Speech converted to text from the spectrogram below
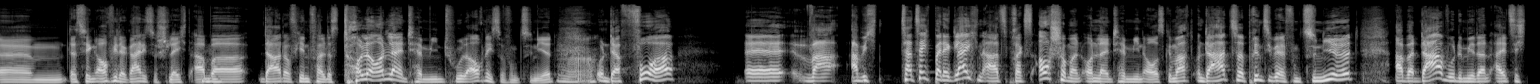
Ähm, deswegen auch wieder gar nicht so schlecht, aber da hat auf jeden Fall das tolle Online-Termin-Tool auch nicht so funktioniert. Und davor äh, war, habe ich tatsächlich bei der gleichen Arztpraxis auch schon mal einen Online-Termin ausgemacht und da hat zwar prinzipiell funktioniert, aber da wurde mir dann, als ich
